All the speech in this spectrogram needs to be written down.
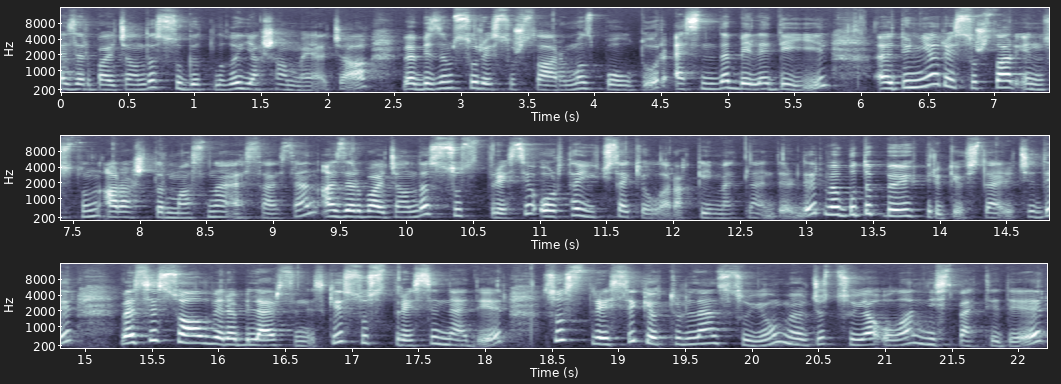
Azərbaycanda su qıtlığı yaşanmayacaq və bizim su resurslarımız boldur. Əslində belə deyil. Dünya Resurslar İnstitutunun araşdırmasına əsasən Azərbaycanda su stressi orta yüksək olaraq qiymətləndirilir və bu da böyük bir göstəricidir. Və siz sual verə bilərsiniz ki, su stressi nədir? Su stressi götürülən suyun mövcud suya olan nisbətidir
